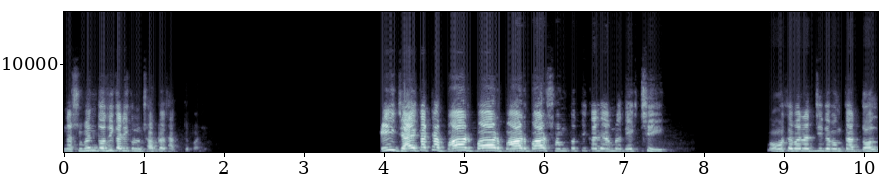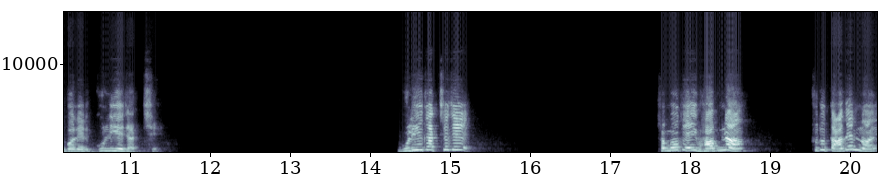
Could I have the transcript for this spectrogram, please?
না শুভেন্দু অধিকারী কোনো ঝগড়া থাকতে পারে। এই জায়গাটা বার বার বার বার সম্প্রতিকালে আমরা দেখছি মমতা ব্যানার্জির এবং তার দলবলের গুলিয়ে যাচ্ছে। গুলিয়ে যাচ্ছে যে সম্ভবত এই ভাবনা শুধু তাদের নয়,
